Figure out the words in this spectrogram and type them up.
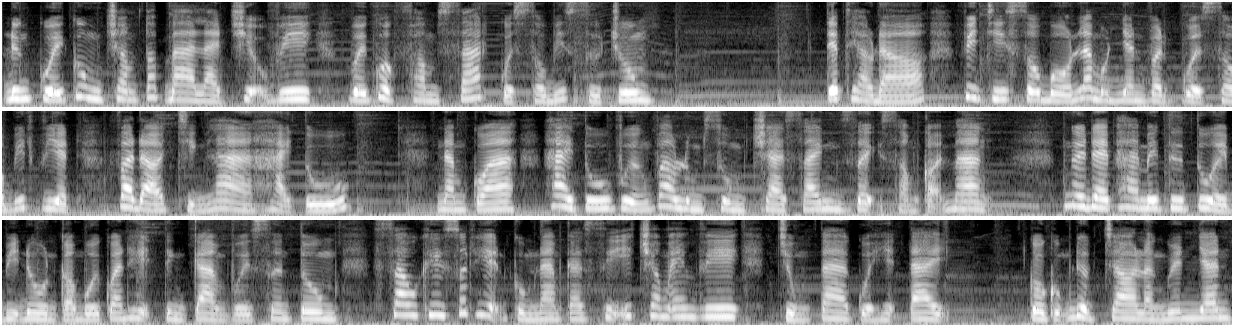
Đứng cuối cùng trong top 3 là Triệu Vi với cuộc phong sát của showbiz xứ Trung. Tiếp theo đó, vị trí số 4 là một nhân vật của showbiz Việt và đó chính là Hải Tú. Năm qua, Hải Tú vướng vào lùm xùm trà xanh dậy sóng cõi mạng. Người đẹp 24 tuổi bị đồn có mối quan hệ tình cảm với Sơn Tùng sau khi xuất hiện cùng nam ca sĩ trong MV Chúng ta của hiện tại. Cô cũng được cho là nguyên nhân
